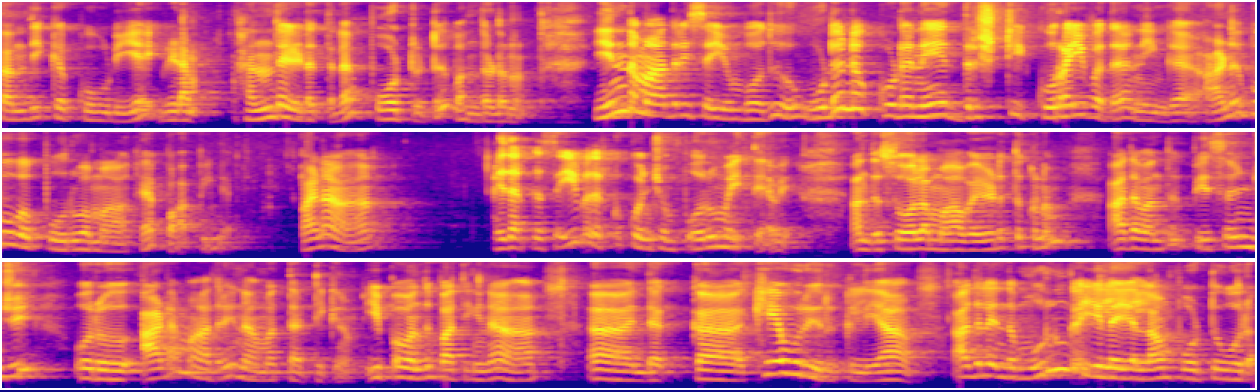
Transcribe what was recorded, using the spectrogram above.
சந்திக்கக்கூடிய இடம். அந்த இடத்துல போட்டுட்டு வந்துடணும். இந்த மாதிரி செய்யும்போது உடனுக்குடனே திருஷ்டி குறைவதை நீங்கள் அனுபவபூர்வமாக பார்ப்பீங்க. ஆனால் இதற்கு செய்வதற்கு கொஞ்சம் பொறுமை தேவை. அந்த சோள மாவை எடுத்துக்கணும். அதை வந்து பிசைஞ்சு ஒரு அடை மாதிரி நாம் தட்டிக்கணும். இப்போ வந்து பார்த்திங்கன்னா இந்த க கேவுரு இருக்கு இல்லையா? அதில் இந்த முருங்கை இலையெல்லாம் போட்டு ஒரு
